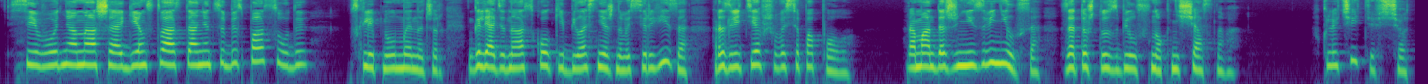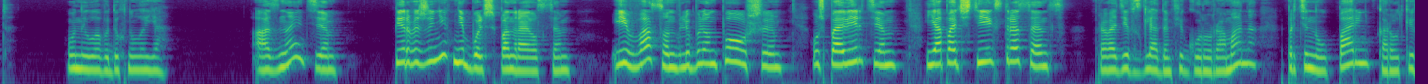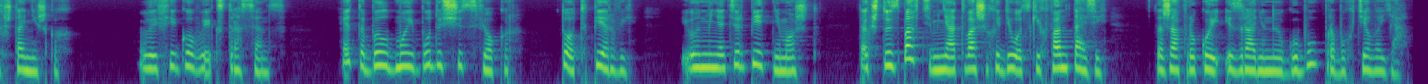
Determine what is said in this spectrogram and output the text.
сегодня наше агентство останется без посуды», — всхлипнул менеджер, глядя на осколки белоснежного сервиза, разлетевшегося по полу. Роман даже не извинился за то, что сбил с ног несчастного. «Включите в счет», — уныло выдохнула я. «А знаете, первый жених мне больше понравился», и в вас он влюблен по уши. Уж поверьте, я почти экстрасенс. Проводив взглядом фигуру Романа, протянул парень в коротких штанишках. Вы фиговый экстрасенс. Это был мой будущий свекор. Тот, первый. И он меня терпеть не может. Так что избавьте меня от ваших идиотских фантазий. Зажав рукой израненную губу, пробухтела я.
